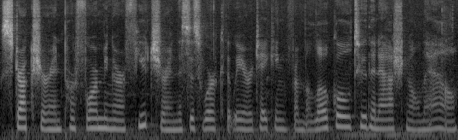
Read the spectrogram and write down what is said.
structure in performing our future. And this is work that we are taking from the local to the national now.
